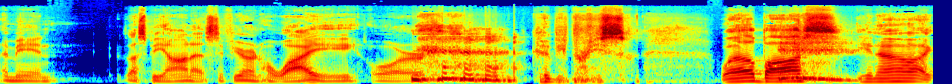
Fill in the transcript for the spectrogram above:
I mean, let's be honest. If you're in Hawaii, or could be pretty. Well, boss, you know, I,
